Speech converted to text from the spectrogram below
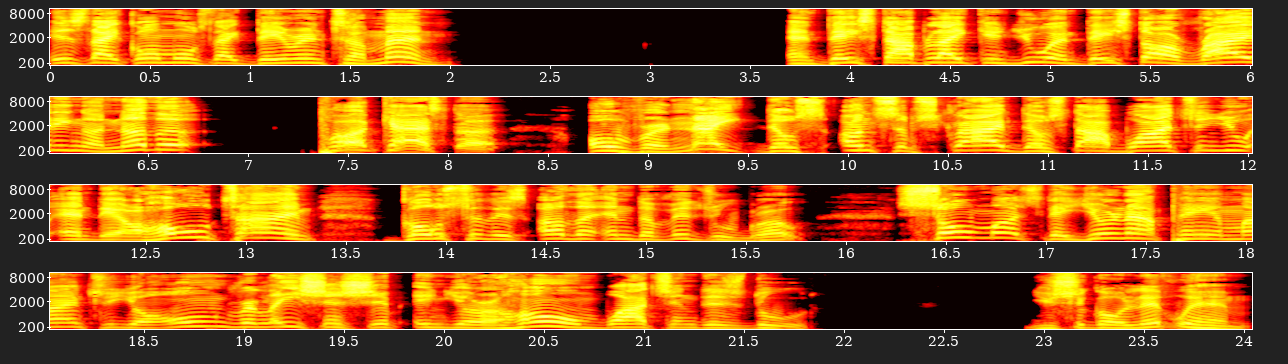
It's like almost like they're into men and they stop liking you and they start writing another podcaster overnight, they'll unsubscribe, they'll stop watching you, and their whole time goes to this other individual, bro. So much that you're not paying mind to your own relationship in your home watching this dude. You should go live with him,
